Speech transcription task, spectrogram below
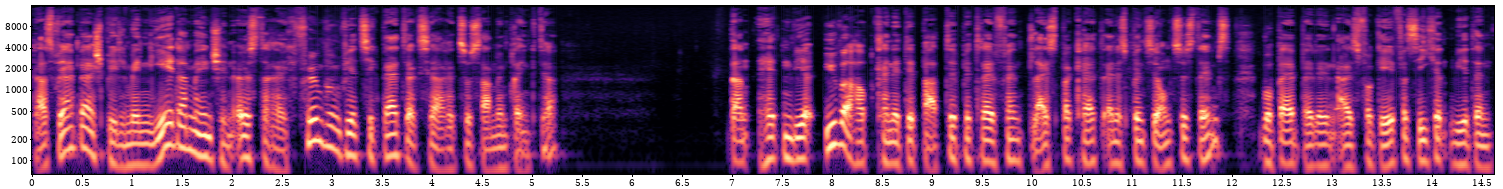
Das wäre ein Beispiel. Wenn jeder Mensch in Österreich 45 Beitragsjahre zusammenbringt, ja, dann hätten wir überhaupt keine Debatte betreffend Leistbarkeit eines Pensionssystems, wobei bei den ASVG-Versicherten wir den,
